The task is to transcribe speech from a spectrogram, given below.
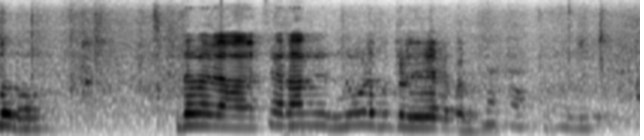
Hello. Da, da, da, c'era un numero per prendere quello.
